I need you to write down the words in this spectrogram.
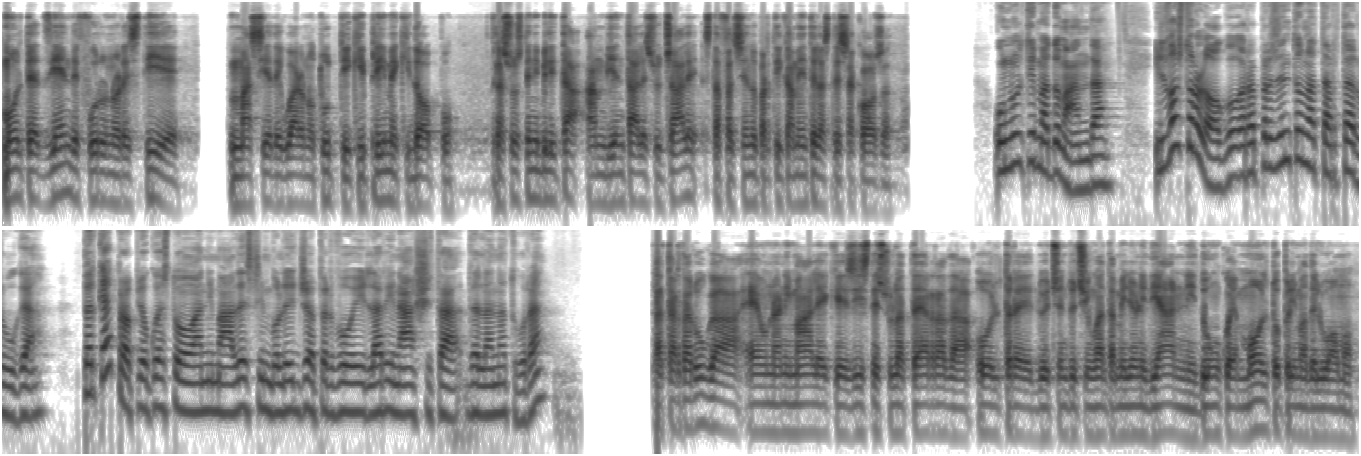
Molte aziende furono restie, ma si adeguarono tutti, chi prima e chi dopo. La sostenibilità ambientale e sociale sta facendo praticamente la stessa cosa. Un'ultima domanda. Il vostro logo rappresenta una tartaruga. Perché proprio questo animale simboleggia per voi la rinascita della natura? La tartaruga è un animale che esiste sulla Terra da oltre 250 milioni di anni, dunque molto prima dell'uomo.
